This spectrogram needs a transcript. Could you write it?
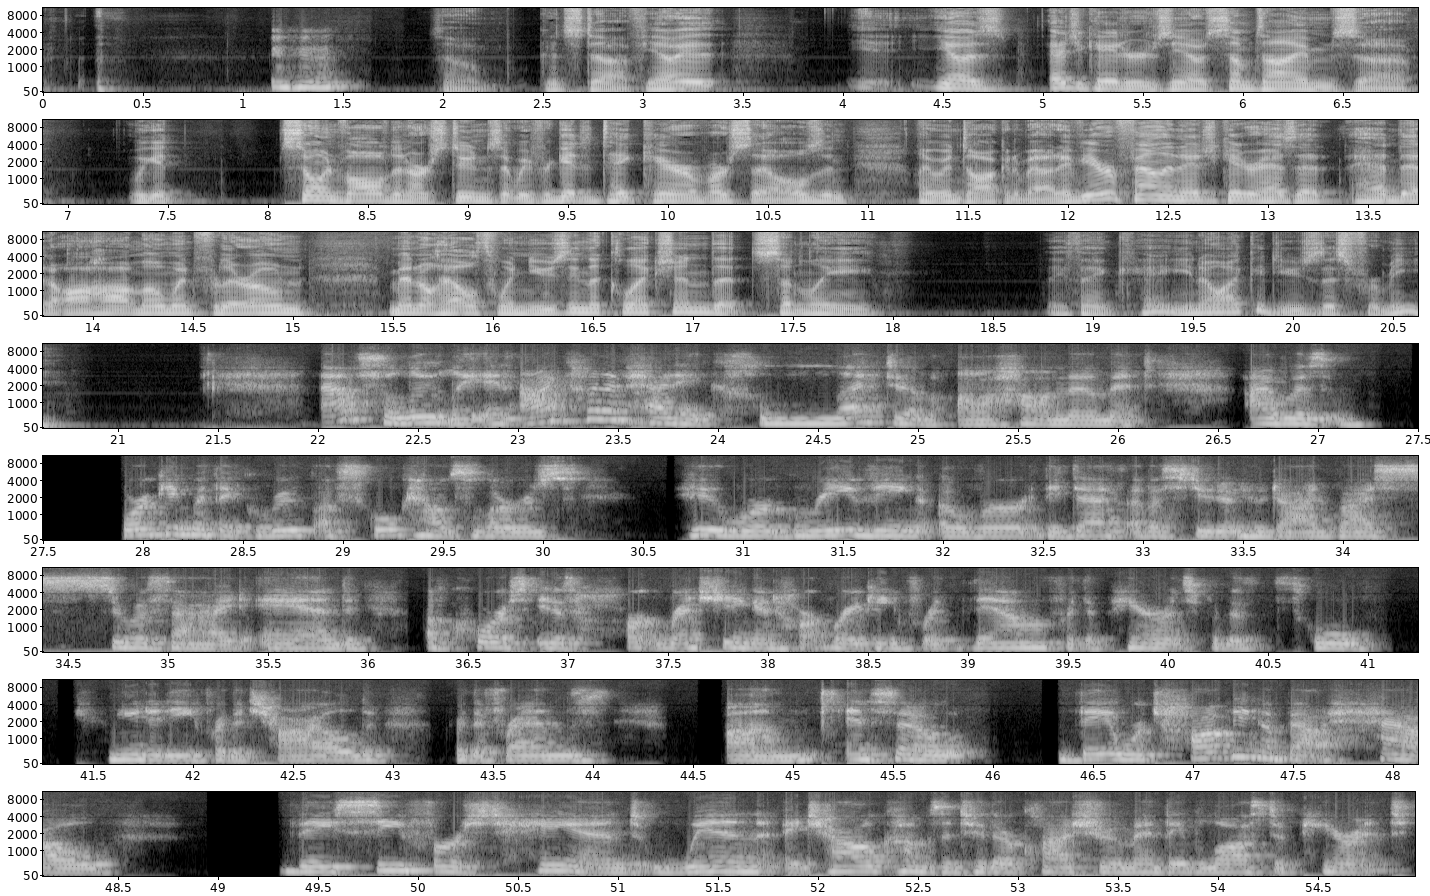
Mm-hmm. So good stuff. You know, it, you know, as educators, you know, sometimes uh, we get so involved in our students that we forget to take care of ourselves. And like we've been talking about, have you ever found an educator has that had that aha moment for their own mental health when using the collection that suddenly they think, hey, you know, I could use this for me? Absolutely. And I kind of had a collective aha moment. I was working with a group of school counselors who were grieving over the death of a student who died by suicide. And of course, it is heart wrenching and heartbreaking for them, for the parents, for the school community, for the child, for the friends. Um, and so they were talking about how they see firsthand when a child comes into their classroom and they've lost a parent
